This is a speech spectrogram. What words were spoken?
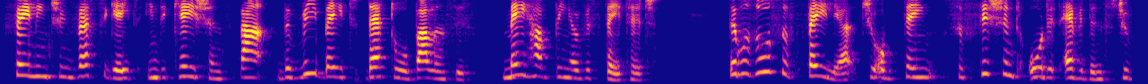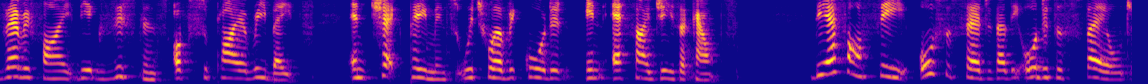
failing to investigate indications that the rebate debtor balances may have been overstated. There was also failure to obtain sufficient audit evidence to verify the existence of supplier rebates and check payments which were recorded in SIG's accounts. The FRC also said that the auditors failed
